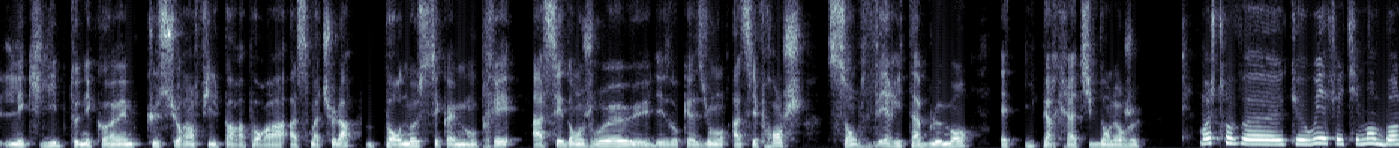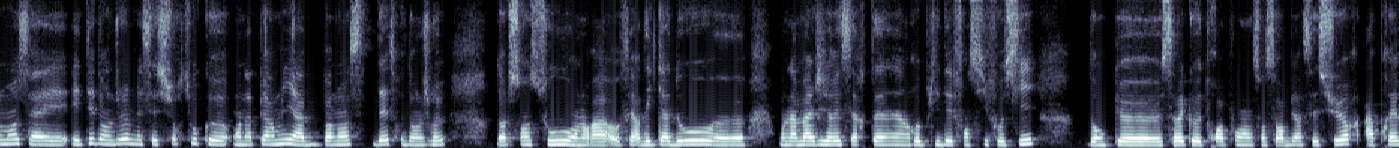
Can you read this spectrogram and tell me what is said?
l'équilibre tenait quand même que sur un fil par rapport à, ce match-là Bournemouth s'est quand même montré assez dangereux et des occasions assez franches sans véritablement être hyper créatif dans leur jeu. Moi, je trouve euh, que oui, effectivement, Bournemouth a été dans le jeu, mais c'est surtout qu'on a permis à Bournemouth d'être dangereux, dans le sens où on leur a offert des cadeaux, euh, on a mal géré certains replis défensifs aussi. Donc, euh, c'est vrai que 3 points, on s'en sort bien, c'est sûr. Après,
